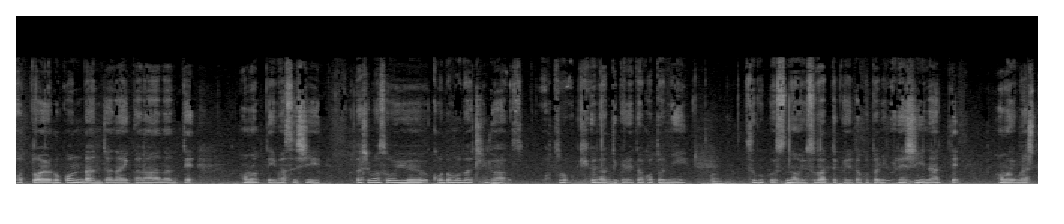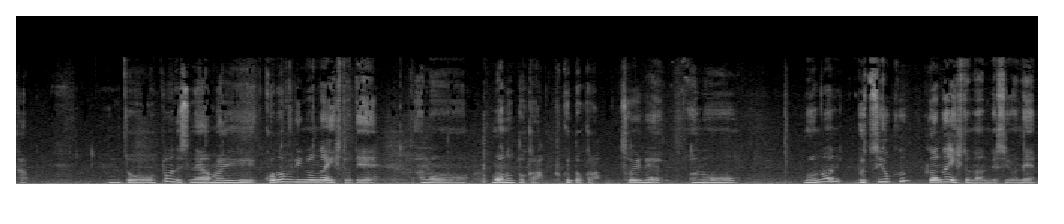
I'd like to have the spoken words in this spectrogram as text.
夫は喜んだんじゃないかななんて思っていますし私もそういう子供たちが大きくなってくれたことにすごく素直に育ってくれたことに嬉しいなって思いました。うんと夫はですねあまりこだわりのない人であの物とか服とかそういうねあの物物欲がない人なんですよね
